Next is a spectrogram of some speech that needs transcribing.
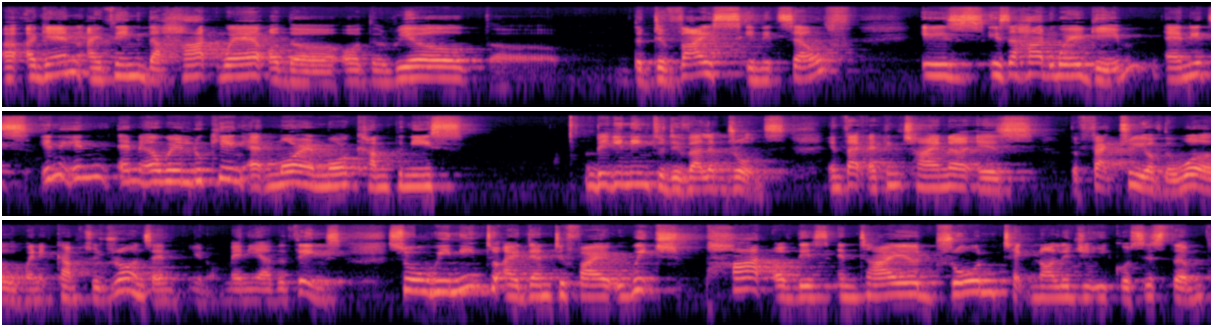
uh, again i think the hardware or the or the real uh, the device in itself is is a hardware game. And it's in in and uh, we're looking at more and more companies beginning to develop drones. In fact i think china is the factory of the world when it comes to drones and you know many other things. So we need to identify which part of this entire drone technology ecosystem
